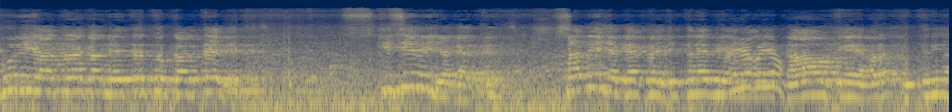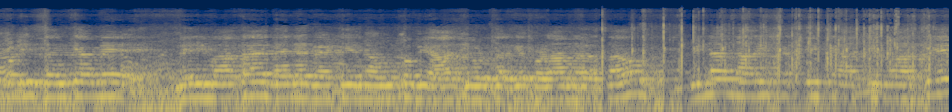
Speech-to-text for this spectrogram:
पूरी यात्रा का नेतृत्व करते हुए किसी भी जगह पे सभी जगह पे जितने भी हमारे गाँव के और इतनी बड़ी संख्या में मेरी माताएँ बहनें बैठी है मैं उनको भी हाथ जोड़ करके प्रणाम करता हूँ। बिना नारी शक्ति के आशीर्वाद के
